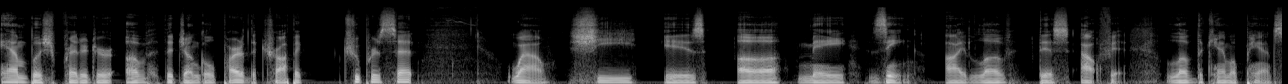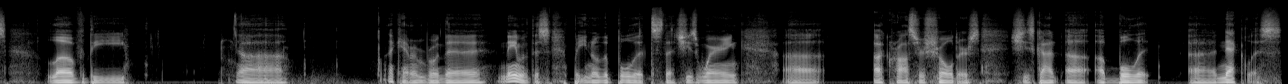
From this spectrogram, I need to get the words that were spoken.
ambush predator of the jungle, part of the Tropic Troopers set. Wow, she is amazing. I love this outfit. Love the camo pants. Love the uh I can't remember the name of this, but you know the bullets that she's wearing uh across her shoulders. She's got a, a bullet uh, necklace.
